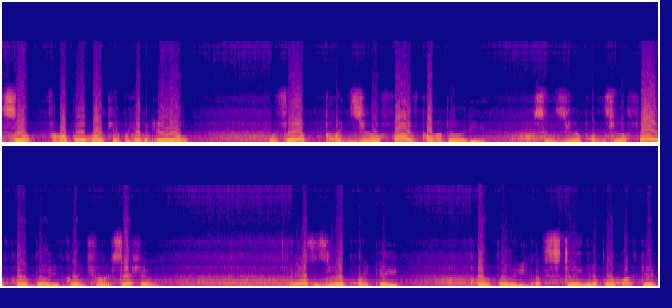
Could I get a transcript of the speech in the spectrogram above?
So from a bull market, we have an arrow with a 0.05 probability, so 0.05 probability of going to a recession. It has a 0.8 probability of staying in a bull market,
